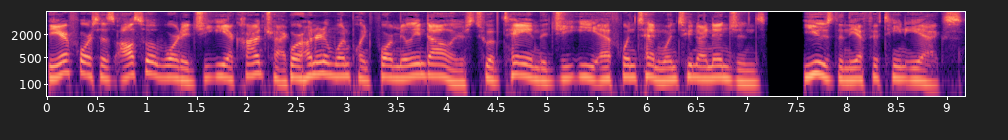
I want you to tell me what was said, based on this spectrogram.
the Air Force has also awarded GE a contract for $101.4 million to obtain the GE F 110 129 engines used in the F 15EX.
